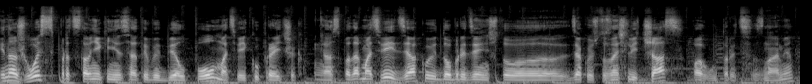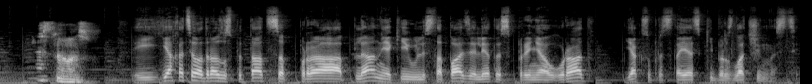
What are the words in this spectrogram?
І наш гость прадстаўнік ініцыятывы Белпол Мацвей Купрэйчык. Спадар Мацвей, дзякую, добры дзень, што дзякую, што знайшлі час пагутарыць з намі. вас. І я хацеў адразу спытацца пра плян, які ў лістападзе летась прыняў урад як супрацьстаяць кіберзлачыннасці.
